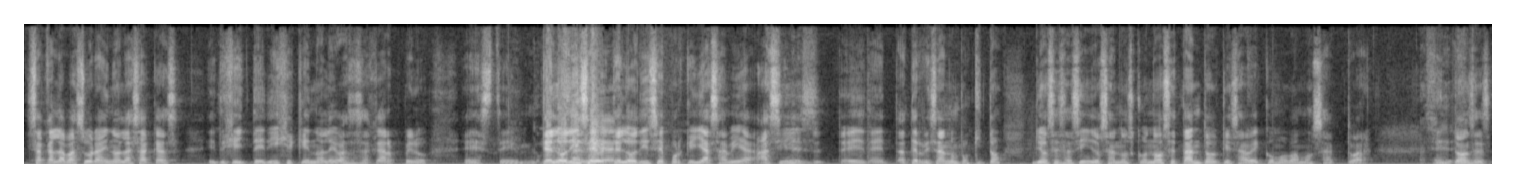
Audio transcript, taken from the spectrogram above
saca la basura y no la sacas. Y dije, te dije que no la ibas a sacar, pero este, te lo dice, te lo dice porque ya sabía. Así, eh, eh, aterrizando un poquito, Dios es así, o sea, nos conoce tanto que sabe cómo vamos a actuar. Entonces,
